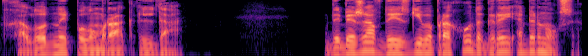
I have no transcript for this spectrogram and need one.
в холодный полумрак льда. Добежав до изгиба прохода, Грей обернулся.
